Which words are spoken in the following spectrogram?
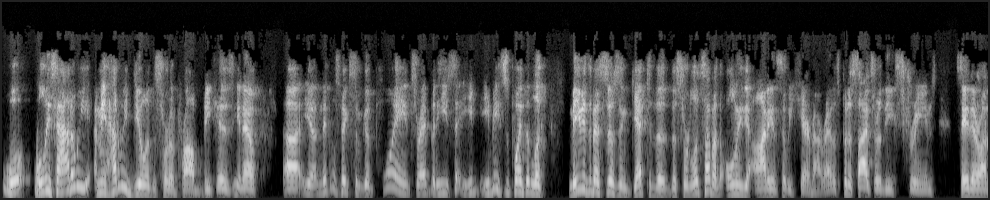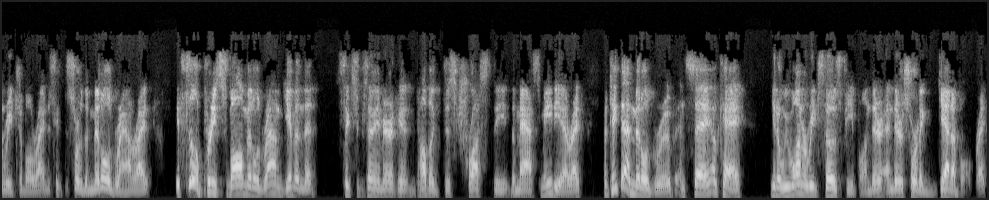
Well, well, Lisa, how do we? I mean, how do we deal with this sort of problem? Because you know, uh, you know, Nicholas makes some good points, right? But he said he, he makes the point that look, maybe the message doesn't get to the, the sort of let's talk about only the audience that we care about, right? Let's put aside sort of the extremes, say they're unreachable, right? Just take sort of the middle ground, right? It's still a pretty small middle ground given that 60% of the American public distrust the, the mass media, right? But take that middle group and say, okay, you know, we want to reach those people and they're and they're sort of gettable, right?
